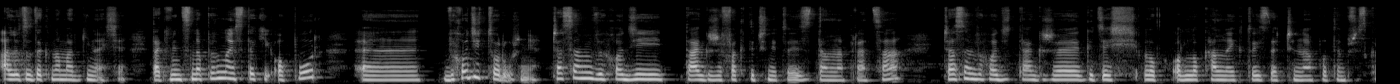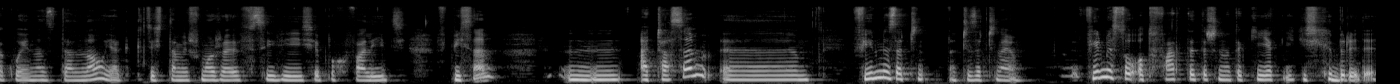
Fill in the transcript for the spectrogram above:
ale to tak na marginesie. Tak, więc na pewno jest taki opór. Um, wychodzi to różnie. Czasem wychodzi tak, że faktycznie to jest zdalna praca, Czasem wychodzi tak, że gdzieś od lokalnej ktoś zaczyna, potem przeskakuje na zdalną, jak gdzieś tam już może w CV się pochwalić wpisem. Mm, a czasem firmy zaczy znaczy zaczynają. Firmy są otwarte też na takie jak, jakieś hybrydy,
